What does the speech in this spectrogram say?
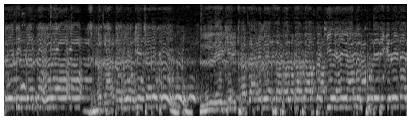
रेडिंग करता हुआ, झकाता हुआ कीचड़ों को। लेकिन झकाने में असफलता प्राप्त किए हैं यहाँ पर खुटेरी के रेडर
